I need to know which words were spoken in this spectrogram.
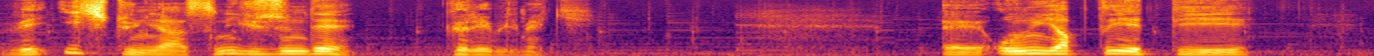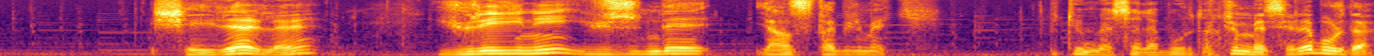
ve iç dünyasını yüzünde görebilmek. Ee, onun yaptığı ettiği şeylerle yüreğini yüzünde yansıtabilmek. Bütün mesele burada. Bütün mesele burada.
